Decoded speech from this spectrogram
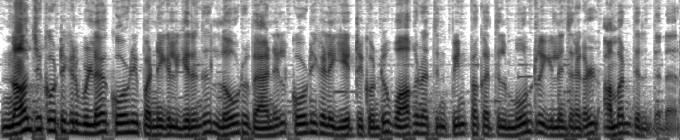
நாஞ்சிக்கோட்டையில் உள்ள கோழி பண்ணையில் இருந்து லோடு வேனில் கோழிகளை ஏற்றிக்கொண்டு வாகனத்தின் பின்பக்கத்தில் மூன்று இளைஞர்கள் அமர்ந்திருந்தனர்.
